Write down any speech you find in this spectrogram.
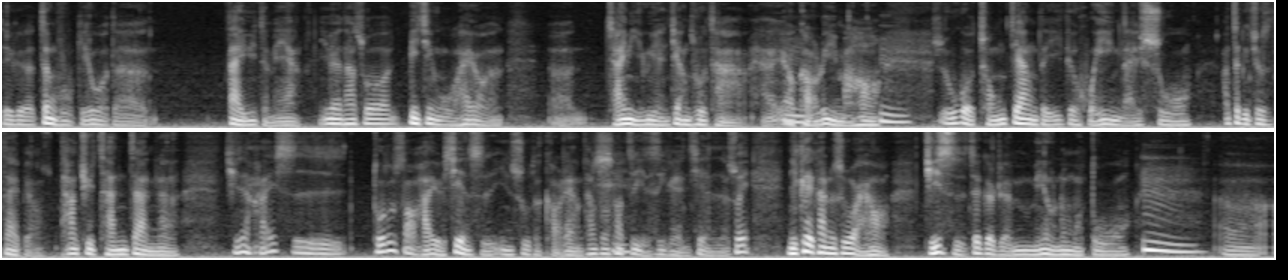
这个政府给我的待遇怎么样。因为他说，毕竟我还有呃柴米油盐酱醋茶还要考虑嘛哈。如果从这样的一个回应来说。啊、这个就是代表他去参战呢，其实还是多多少少还有现实因素的考量。他说他自己是一个很现实的，所以你可以看得出来哈，即使这个人没有那么多，嗯，呃，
